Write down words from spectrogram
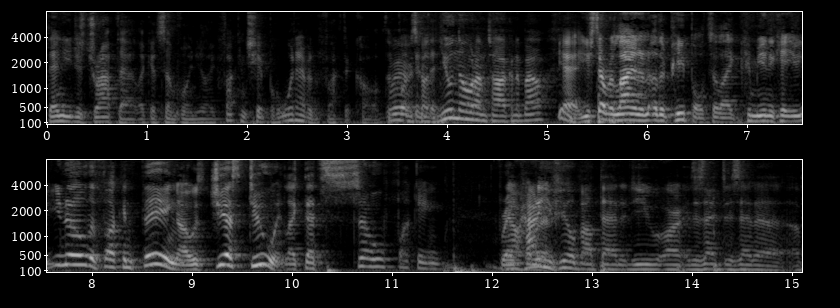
Then you just drop that. Like at some point, you're like, fucking Chip Ahoy, whatever the fuck they're called. The Whatever it's fucking called. thing. You know what I'm talking about. Yeah, you start relying on other people to like communicate. You, you know the fucking thing I was just doing. Like that's so fucking. Now, how do you feel about that? Do you are is that is that a, a,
